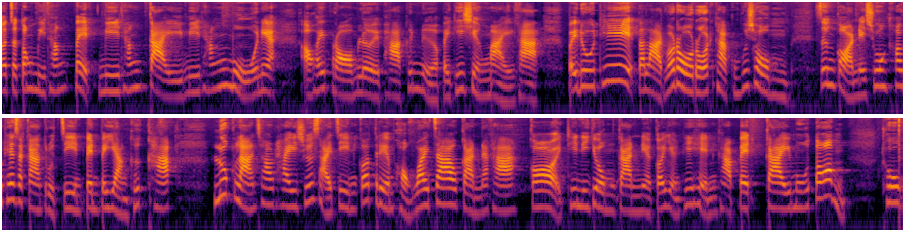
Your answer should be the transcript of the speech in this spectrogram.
ก็จะต้องมีทั้งเป็ด มีทั้งไก่ มีทั้งหมูเนี่ยเอาให้พร้อมเลยพาขึ้นเหนือไปที่เชียงใหม่ค่ะ ไปดูที่ตลาดวโรรสค่ะคุณผู้ชม ซึ่งก่อนในช่วงเข้าเทศกาลตรุษจีนเป็นไปอย่างคึกคักลูกหลานชาวไทยเชื้อสายจีนก็เตรียมของไหว้เจ้ากันนะคะ ก็ที่นิยมกันเนี่ยก็อย่างที่เห็นค่ะ เป็ดไก่หมูต้ม ถูก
